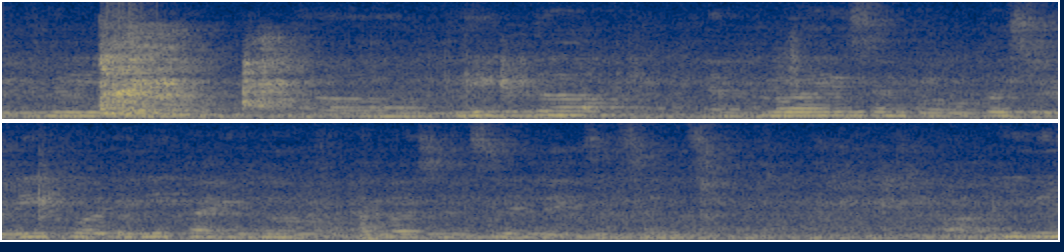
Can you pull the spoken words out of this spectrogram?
అంటే it make the the employees and workers ready for any kind of emergency and existence ఇది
